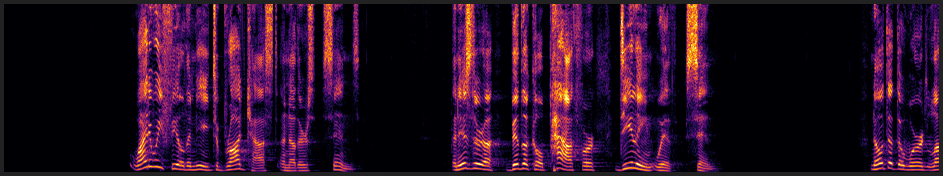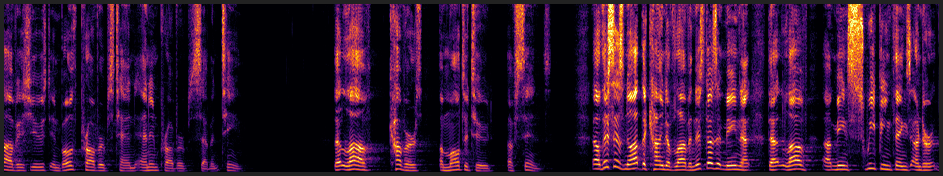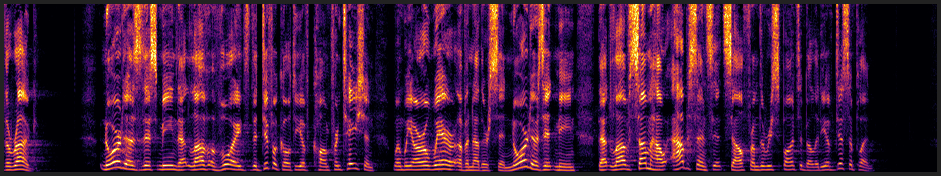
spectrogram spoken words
Why do we feel the need to broadcast another's sins? And is there a biblical path for dealing with sin? Note that the word love is used in both Proverbs 10 and in Proverbs 17. That love covers a multitude of sins. Now, this is not the kind of love, and this doesn't mean that, that love uh, means sweeping things under the rug. Nor does this mean that love avoids the difficulty of confrontation when we are aware of another sin. Nor does it mean that love somehow absents itself from the responsibility of discipline.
